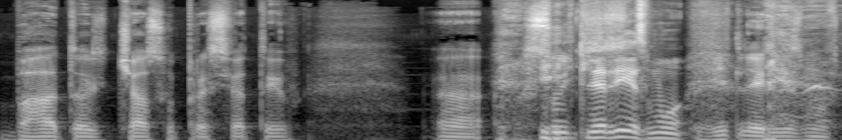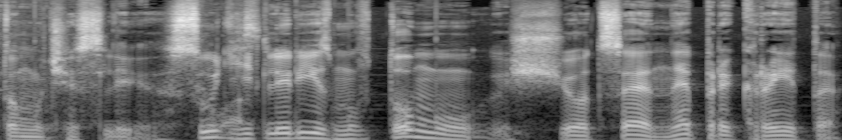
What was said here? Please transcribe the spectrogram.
багато часу присвятив. Е, суть гітлерізму гітлерізму в тому числі. Суть гітлерізму в тому, що це не прикрита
